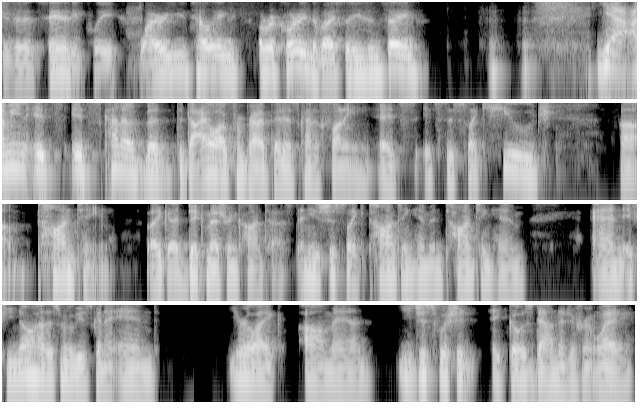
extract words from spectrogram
is an insanity plea. Why are you telling a recording device that he's insane? Yeah i mean it's it's kind of the the dialogue from brad pitt is kind of funny. It's it's this like huge um taunting like a dick measuring contest and he's just like taunting him and taunting him. And if you know how this movie is going to end you're like, oh man, you just wish it it goes down a different way.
